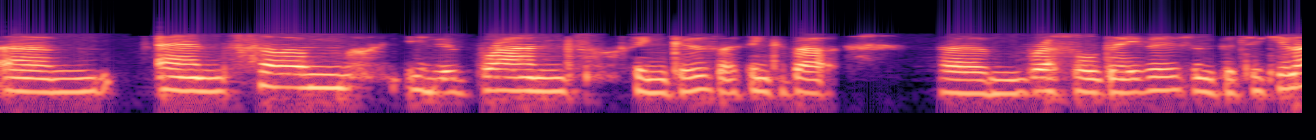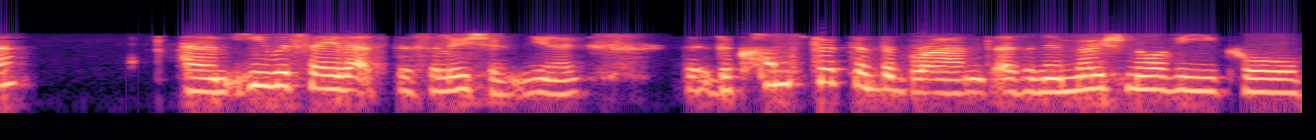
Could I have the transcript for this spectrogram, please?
Um, and some, you know, brand thinkers, I think about um, Russell Davies in particular, um, he would say that's the solution. You know, the, the construct of the brand as an emotional vehicle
